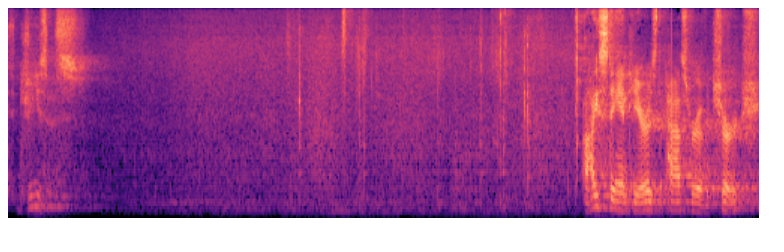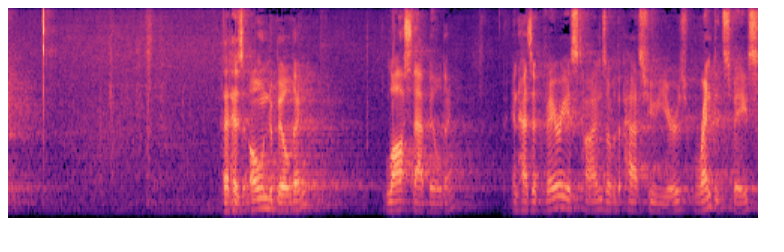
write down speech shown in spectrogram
to Jesus. I stand here as the pastor of a church that has owned a building, lost that building, and has at various times over the past few years rented space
